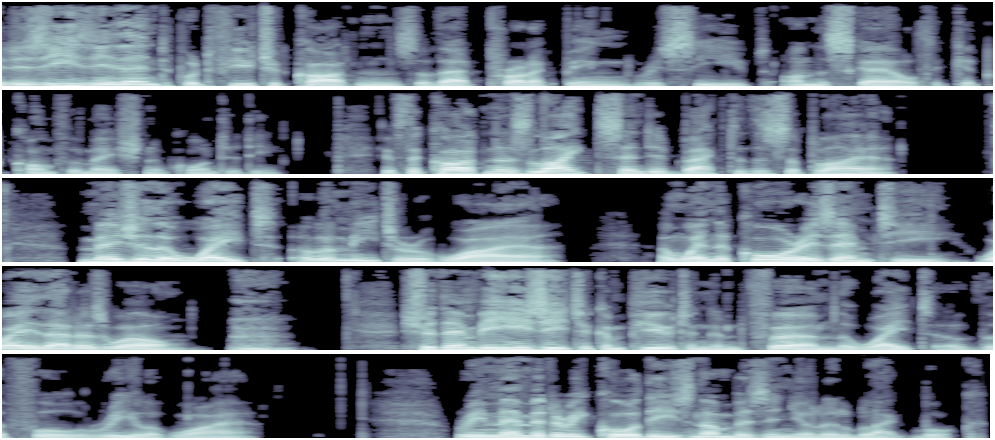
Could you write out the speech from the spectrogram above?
It is easy then to put future cartons of that product being received on the scale to get confirmation of quantity. If the carton is light, send it back to the supplier. Measure the weight of a meter of wire, and when the core is empty, weigh that as well. Should then be easy to compute and confirm the weight of the full reel of wire. Remember to record these numbers in your little black book.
